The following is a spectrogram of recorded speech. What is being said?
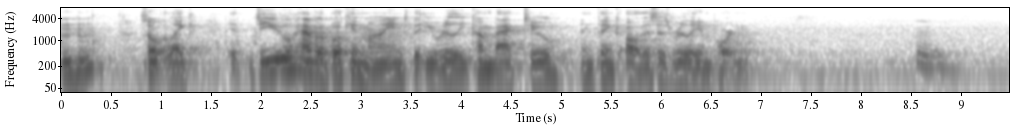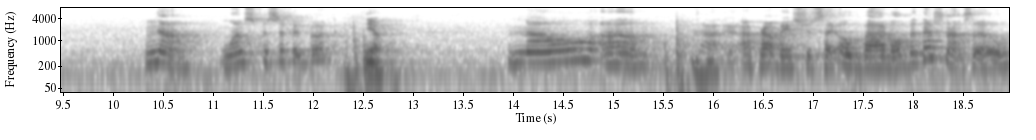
Mm-hmm. So, like, it, do you have a book in mind that you really come back to and think, oh, this is really important? No, one specific book. Yeah. No, um, I, I probably should say, oh, the Bible, but that's not so.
